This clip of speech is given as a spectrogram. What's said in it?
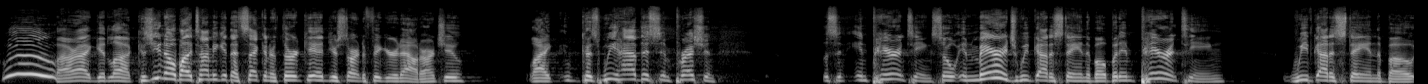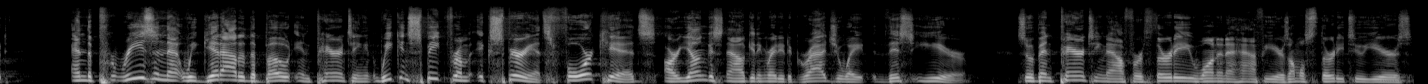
Woo! All right, good luck. Because you know, by the time you get that second or third kid, you're starting to figure it out, aren't you? Like, because we have this impression. listen, in parenting, so in marriage, we've got to stay in the boat, but in parenting, we've got to stay in the boat. And the reason that we get out of the boat in parenting, we can speak from experience. Four kids, our youngest now getting ready to graduate this year. So we've been parenting now for 31 and a half years, almost 32 years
